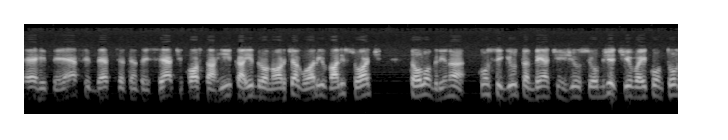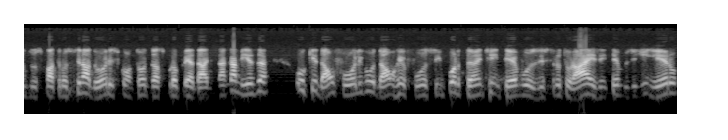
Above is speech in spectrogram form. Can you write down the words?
RPF, Bet77, Costa Rica, Hidronorte agora e Vale Sorte. Então Londrina conseguiu também atingir o seu objetivo aí com todos os patrocinadores, com todas as propriedades na camisa, o que dá um fôlego, dá um reforço importante em termos estruturais, em termos de dinheiro,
